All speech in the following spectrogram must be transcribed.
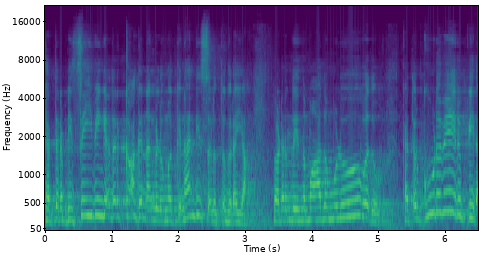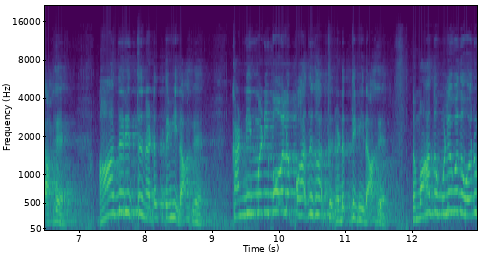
கத்தர் அப்படி செய்வீங்க அதற்காக நாங்கள் உமக்கு நன்றி செலுத்துகிறையா தொடர்ந்து இந்த மாதம் முழுவதும் கத்தர் கூடவே இருப்பீராக. ஆதரித்து நடத்துவீராக. கண்ணின் மணி போல பாதுகாத்து நடத்துவீராக. இந்த மாதம் முழுவதும் ஒரு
